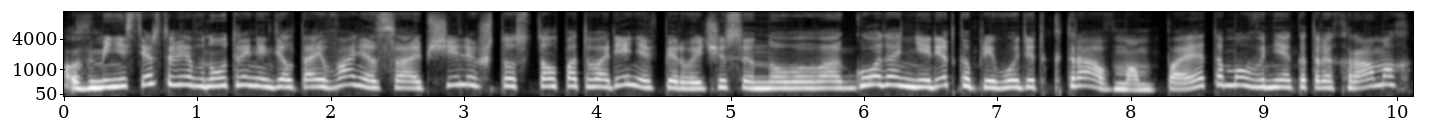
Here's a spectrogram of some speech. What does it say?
В Министерстве внутренних дел Тайваня сообщили, что столпотворение в первые часы Нового года нередко приводит к травмам, поэтому в некоторых храмах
